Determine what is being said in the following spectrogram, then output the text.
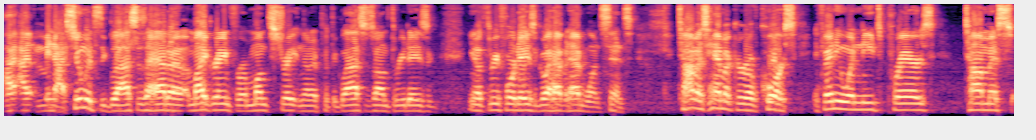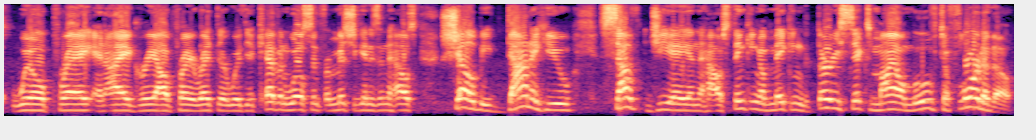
I, I mean, I assume it's the glasses. I had a migraine for a month straight, and then I put the glasses on three days, you know, three four days ago. I haven't had one since. Thomas Hammaker, of course. If anyone needs prayers, Thomas will pray, and I agree. I'll pray right there with you. Kevin Wilson from Michigan is in the house. Shelby Donahue, South GA in the house, thinking of making the 36 mile move to Florida, though.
